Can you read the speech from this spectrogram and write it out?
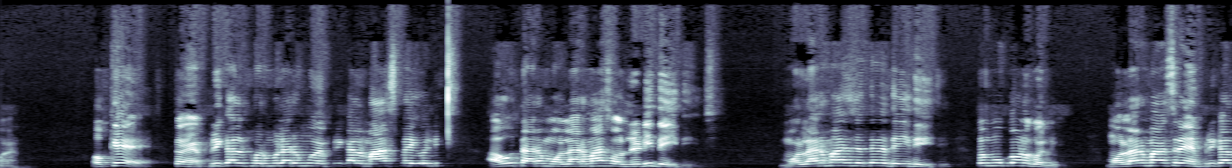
one okay ତ ଏମ୍ପ୍ରିକାଲ ଫର୍ମୁଲାରୁ ମୁଁ ଏମ୍ପ୍ରିକାଲ ମାସ୍ ପାଇଗଲି ଆଉ ତାର ମୋଲାର ମାସ୍ ଅଲରେଡ଼ି ଦେଇଦେଇଛି ମୋଲାର ମାସ୍ ଯେତେବେଳେ ଦେଇଦେଇଛି ତ ମୁଁ କ'ଣ କଲି ମୋଲାର ମାସ୍ରେ ଏମ୍ପ୍ରିକାଲ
